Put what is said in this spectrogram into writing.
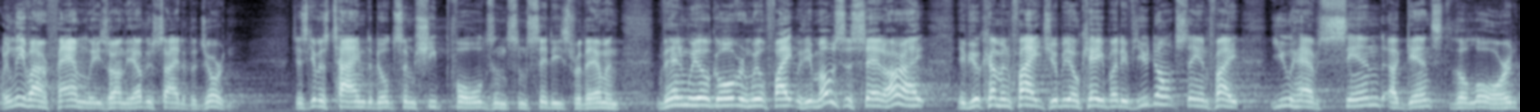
We leave our families on the other side of the Jordan. Just give us time to build some sheepfolds and some cities for them, and then we'll go over and we'll fight with you. Moses said, All right, if you come and fight, you'll be okay. But if you don't stay and fight, you have sinned against the Lord,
